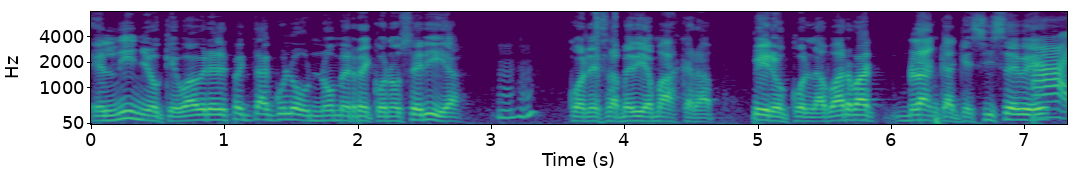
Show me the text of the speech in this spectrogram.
el niño que va a ver el espectáculo no me reconocería, con esa media máscara, pero con la barba blanca que sí se ve, ah,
